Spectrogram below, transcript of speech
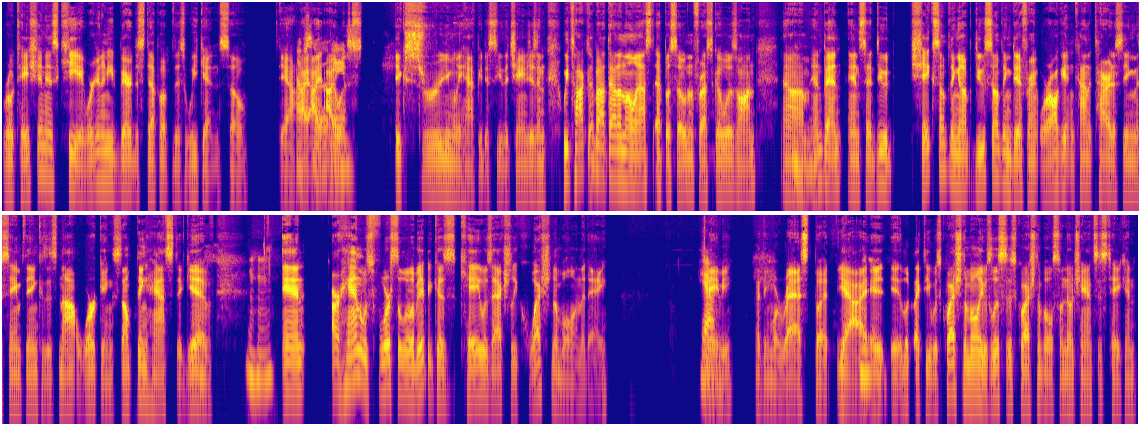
rotation is key. We're gonna need Baird to step up this weekend. So yeah, I, I I was extremely happy to see the changes, and we talked about that on the last episode when Fresco was on, um, Mhm. and Ben, and said, dude. Shake something up, do something different. We're all getting kind of tired of seeing the same thing because it's not working. Something has to give. Mhm. And our hand was forced a little bit because Kay was actually questionable on the day. Yeah. Maybe. I think more rest. But yeah, Mhm. it, it looked like he was questionable. He was listed as questionable, so no chances taken.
